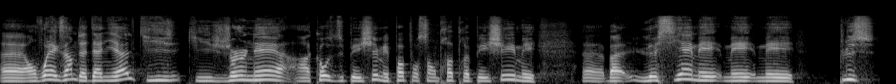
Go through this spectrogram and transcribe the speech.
on voit l'exemple de Daniel qui, jeûnait à cause du péché, mais pas pour son propre péché, mais ben, le sien, mais, mais, mais plus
